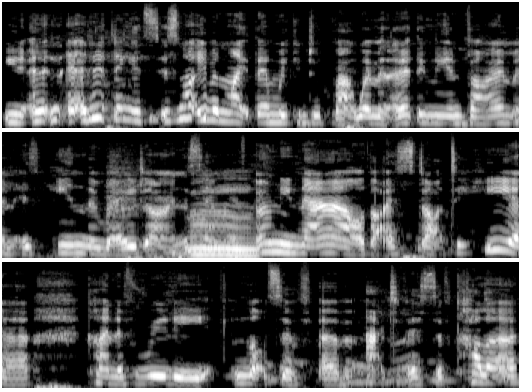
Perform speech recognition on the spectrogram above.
you know, and I don't think it's, it's not even like then we can talk about women. I don't think the environment is in the radar in the same way. It's Mm. only now that I start to hear kind of really lots of um, activists of colour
